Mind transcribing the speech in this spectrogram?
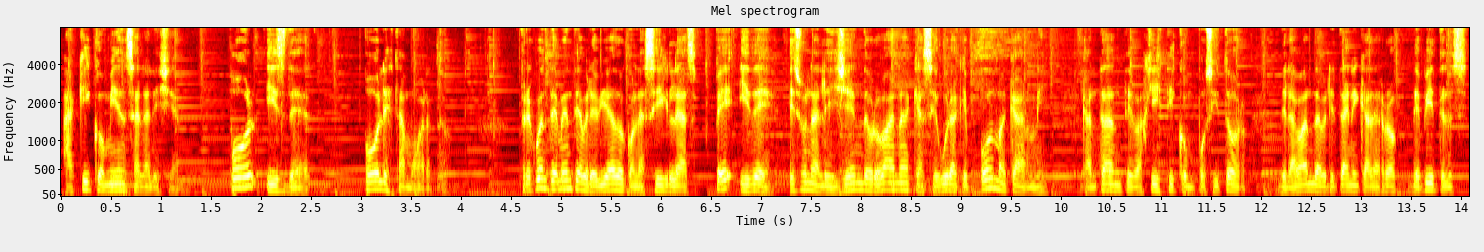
Aquí comienza la leyenda. Paul is dead. Paul está muerto. Frecuentemente abreviado con las siglas P y D, es una leyenda urbana que asegura que Paul McCartney, cantante, bajista y compositor de la banda británica de rock The Beatles,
